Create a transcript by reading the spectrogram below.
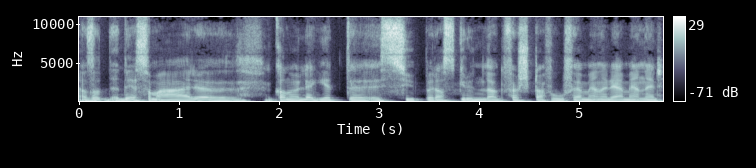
Altså, det som er Jeg kan jo legge et superraskt grunnlag først da, for hvorfor jeg mener det jeg mener.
